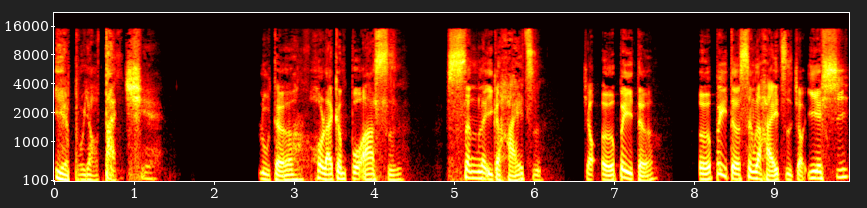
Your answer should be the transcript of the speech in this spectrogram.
也不要胆怯。”路德后来跟波阿斯生了一个孩子。叫俄贝德，俄贝德生了孩子叫耶西，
